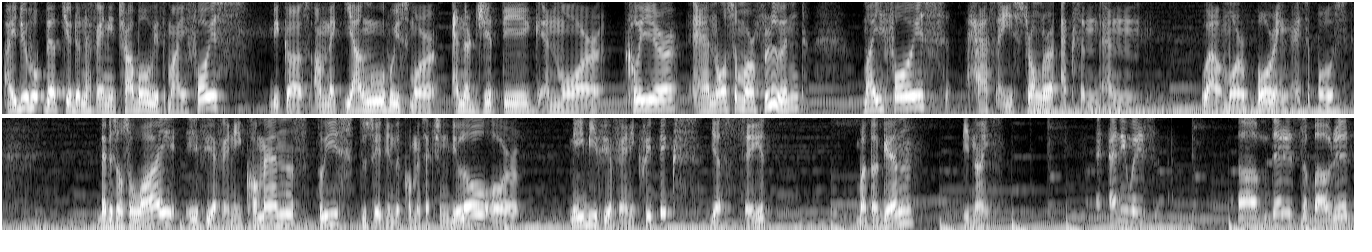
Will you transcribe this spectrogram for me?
I do hope that you don't have any trouble with my voice because unlike Yanguu who is more energetic and more clear and also more fluent, my voice has a stronger accent and well, more boring I suppose. That is also why if you have any comments, please do say it in the comment section below or maybe if you have any critics, just say it but again, be nice. Anyways, um, that is about it.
